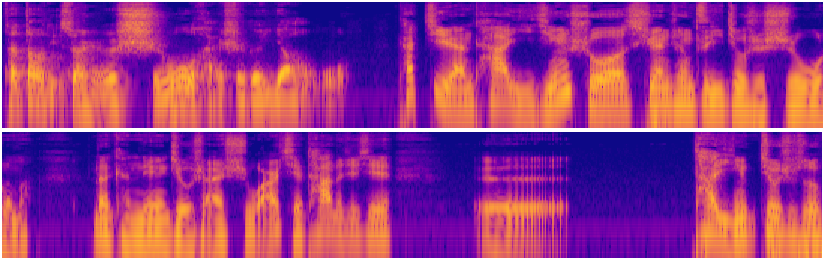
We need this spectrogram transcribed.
它到底算是个食物还是个药物？它既然它已经说宣称自己就是食物了嘛，那肯定就是按食物，而且它的这些，呃，它已经就是说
